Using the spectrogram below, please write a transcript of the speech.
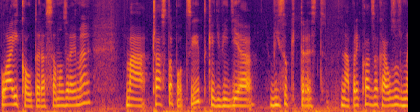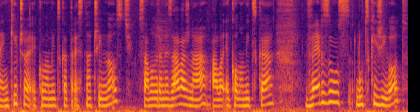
laikov teraz samozrejme, má často pocit, keď vidia vysoký trest napríklad za kauzu zmenky, čo je ekonomická trestná činnosť, samozrejme závažná, ale ekonomická, versus ľudský život,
